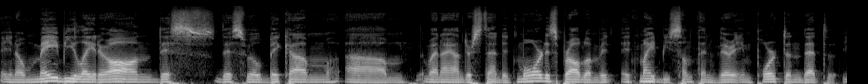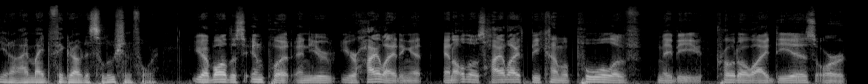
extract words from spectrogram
you know, maybe later on, this this will become, um, when I understand it more, this problem, it, it might be something very important that you know I might figure out a solution for you have all this input and you're you're highlighting it and all those highlights become a pool of maybe proto ideas or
